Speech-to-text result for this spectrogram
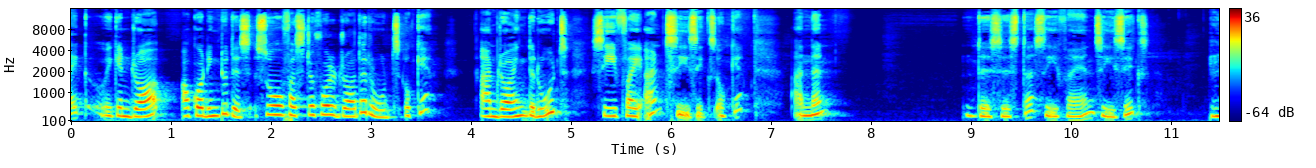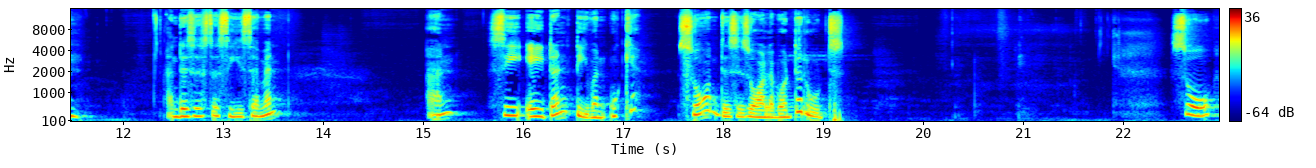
like we can draw according to this. So first of all draw the roots okay? I'm drawing the roots c5 and c6 okay? And then this is the c5 and c6 and this is the c7 and c8 and t1 okay? So this is all about the roots. So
